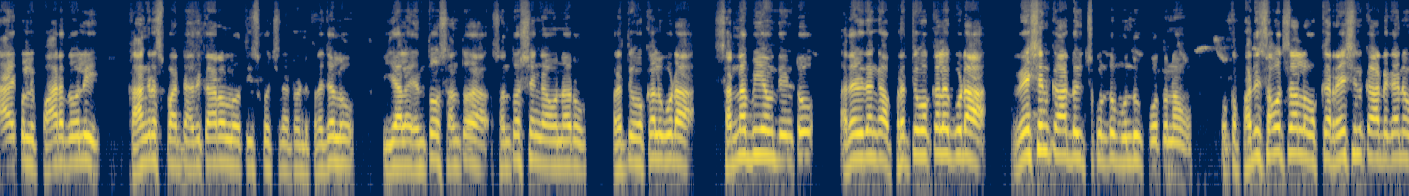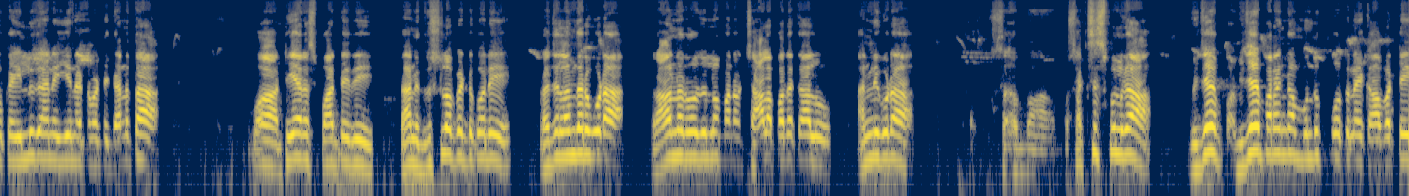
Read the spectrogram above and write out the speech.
నాయకుల్ని పారదోలి కాంగ్రెస్ పార్టీ అధికారంలో తీసుకొచ్చినటువంటి ప్రజలు ఇవాళ ఎంతో సంతో సంతోషంగా ఉన్నారు. ప్రతి ఒక్కరు కూడా సన్న బియ్యం తింటూ అదేవిధంగా ప్రతి ఒక్కరికి కూడా రేషన్ కార్డు ఇచ్చుకుంటూ ముందుకు పోతున్నాం. ఒక పది సంవత్సరాలు ఒక రేషన్ కార్డు కానీ ఒక ఇల్లు కానీ అయినటువంటి ఘనత టీఆర్ఎస్ పార్టీది. దాన్ని దృష్టిలో పెట్టుకొని ప్రజలందరూ కూడా రానున్న రోజుల్లో మనం చాలా పథకాలు అన్నీ కూడా సక్సెస్ఫుల్గా విజయ విజయపరంగా ముందుకు పోతున్నాయి కాబట్టి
